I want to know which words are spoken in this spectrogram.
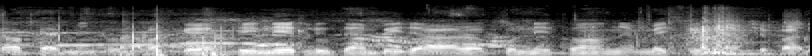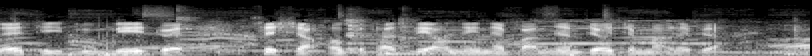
တော့ကဲမင်္ဂလာ โอ ပါ เคဒီနေ့လူတန်းပေးတာကတော့ကိုနေသွန်းအောင်နဲ့မိတ်ဆွေများဖြစ်ပါတယ်ဒီလူလေးအတွက်စစ်ဆောင်ဥက္ကဋ္ဌတယောက်အနေနဲ့ဗာမြန်ပြောချင်ပါလေဗျ အာ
